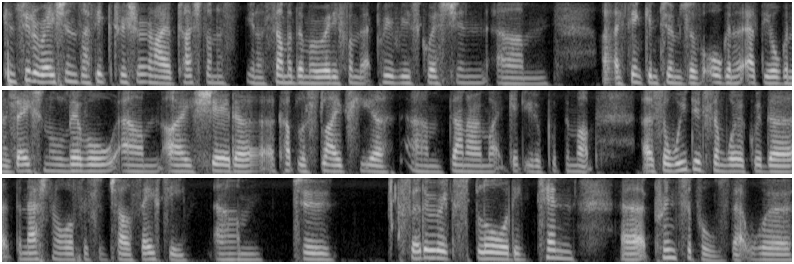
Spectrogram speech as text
considerations, I think Tricia and I have touched on, you know, some of them already from that previous question. Um, I think in terms of organ at the organizational level, um, I shared a, a, couple of slides here. Um, Dana, I might get you to put them up. Uh, so we did some work with the, the National Office of Child Safety um, to further explore the 10 uh, principles that were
